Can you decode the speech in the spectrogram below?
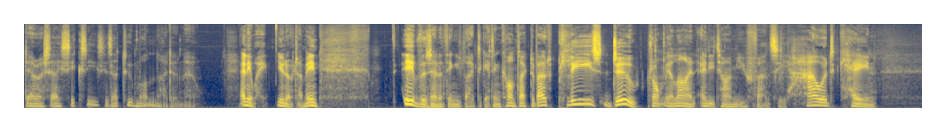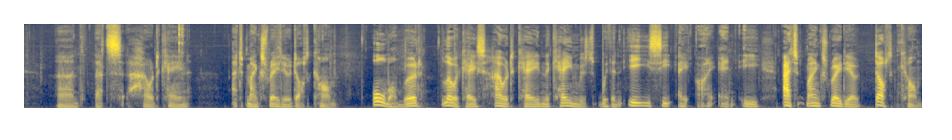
Dare I say 60s? Is that too modern? I don't know. Anyway, you know what I mean. If there's anything you'd like to get in contact about, please do drop me a line anytime you fancy. Howard Caine, and that's Howard Caine at manxradio.com. All one word, lowercase, Howard Caine. The Caine was with an E, C A I N E, at manxradio.com.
